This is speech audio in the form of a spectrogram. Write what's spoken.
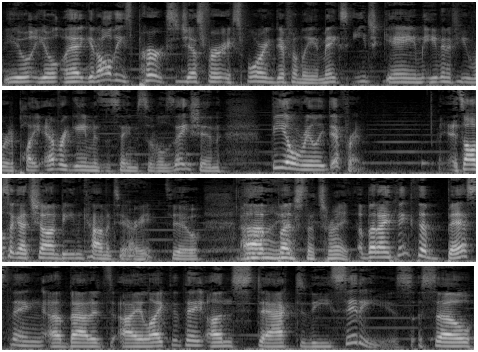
you you'll uh, get all these perks just for exploring differently. It makes each game, even if you were to play every game as the same civilization, feel really different. It's also got Sean Bean commentary too. Ah, Uh, but yes, that's right. but I think the best thing about it, I like that they unstacked the cities. So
